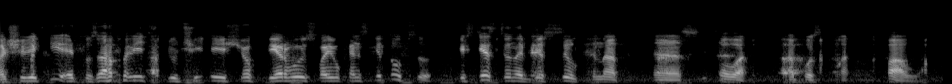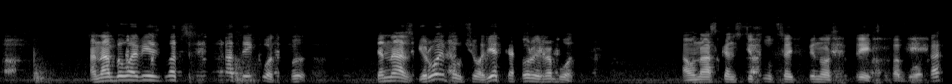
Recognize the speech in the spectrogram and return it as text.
Большевики эту заповедь включили еще в первую свою конституцию. Естественно, без ссылки на э, святого апостола Павла. Она была весь 20-й год. Для нас герой был человек, который работал. А у нас Конституция 93 -го года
